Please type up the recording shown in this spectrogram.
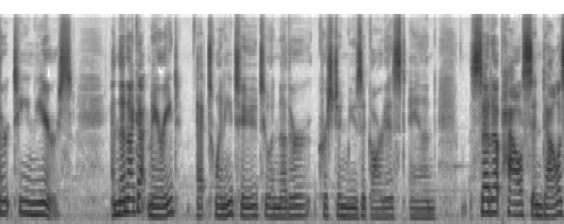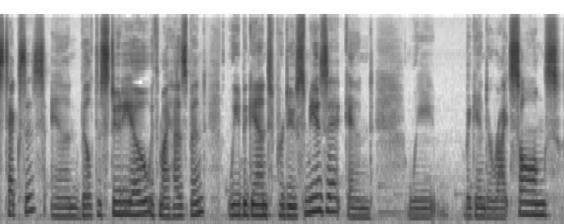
13 years. And then I got married at 22 to another Christian music artist and set up house in Dallas, Texas, and built a studio with my husband. We began to produce music and we began to write songs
